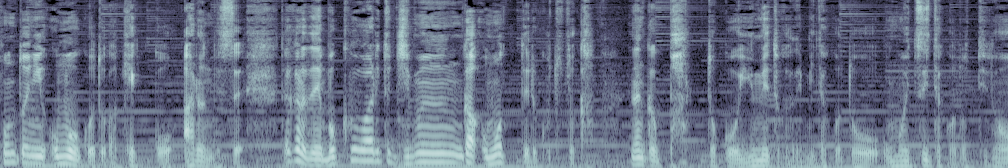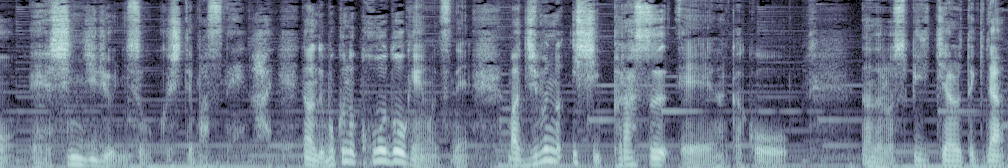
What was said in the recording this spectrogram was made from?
本当に思うことが結構あるんです。だからね、僕は割と自分が思ってることとか、なんかパッとこう夢とかで見たことを思いついたことっていうのを、えー、信じるようにすごくしてますね。はい。なので僕の行動源はですね、まあ自分の意思プラス、えー、なんかこう、なんだろう、スピリチュアル的な、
